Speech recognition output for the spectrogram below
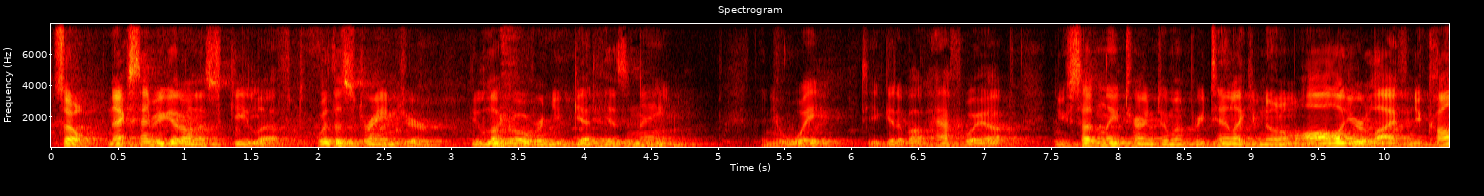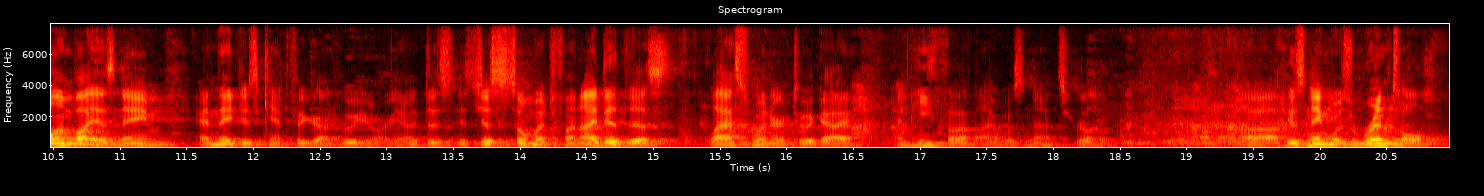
So, next time you get on a ski lift with a stranger, you look over and you get his name. And you wait till you get about halfway up, and you suddenly turn to him and pretend like you've known him all your life, and you call him by his name, and they just can't figure out who you are. You know, it's just so much fun. I did this last winter to a guy, and he thought I was nuts, really. His name was Rental.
